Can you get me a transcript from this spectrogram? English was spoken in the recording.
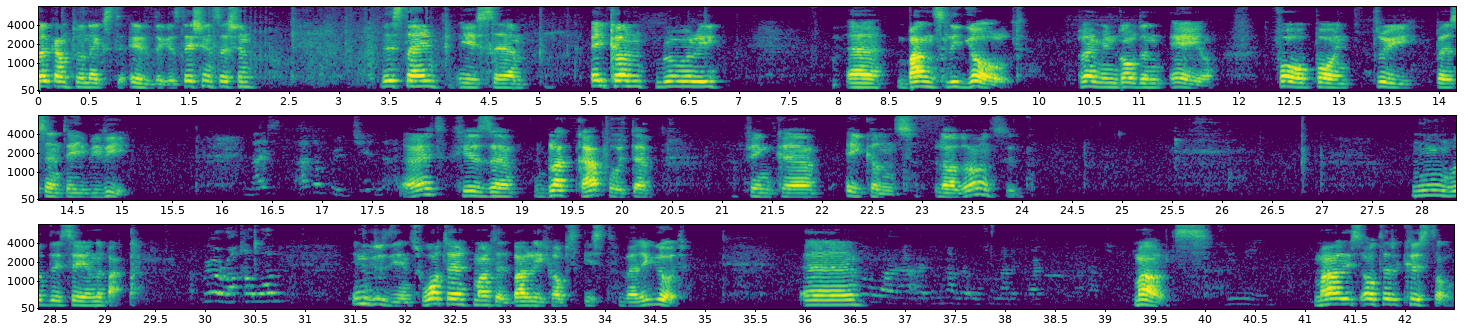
welcome to next ale degustation session. This time is um, Acorn Brewery uh, Gold Premium Golden Ale 4.3% ABV. Alright, here's a black cup with a, I think, uh, Acorn's logo. Mm, what they say on the back? Ingredients: water, malted barley, hops, is Very good. Uh, malts: Maris Otter Crystal.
